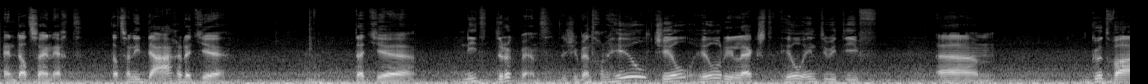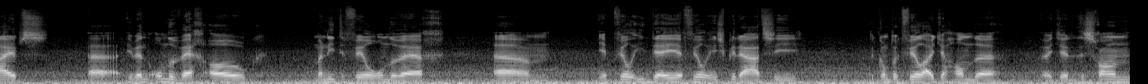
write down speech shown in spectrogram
En dat zijn echt, dat zijn die dagen dat je, dat je niet druk bent. Dus je bent gewoon heel chill, heel relaxed, heel intuïtief. Um, good vibes. Uh, je bent onderweg ook, maar niet te veel onderweg. Um, je hebt veel ideeën, veel inspiratie. Er komt ook veel uit je handen. Weet je, het is gewoon,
